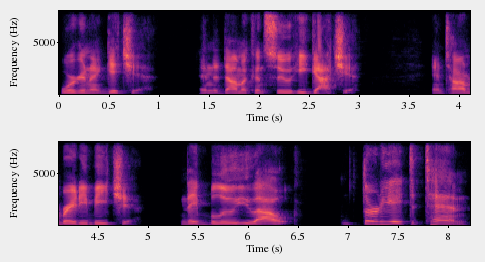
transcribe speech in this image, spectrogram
we're gonna get you. And Ndamukong Suh, he got you. And Tom Brady beat you. And they blew you out 38 to 10.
